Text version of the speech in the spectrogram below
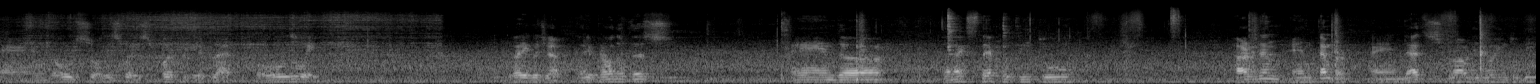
and also this way is perfectly flat all the way. Very good job. Very proud of this. And uh, the next step would be to harden and temper. And that's probably going to be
